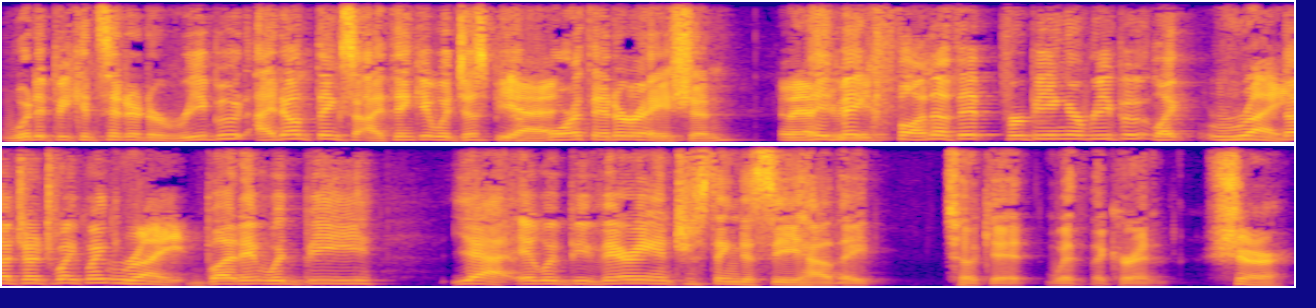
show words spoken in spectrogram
Would it be considered a reboot? I don't think so. I think it would just be Yeah, a fourth iteration. it They'd make be- fun of it for being a reboot, like Right. Not Judge Wink Wink, Right. But it would be, yeah, it would be very interesting to see how they took it with the current sure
